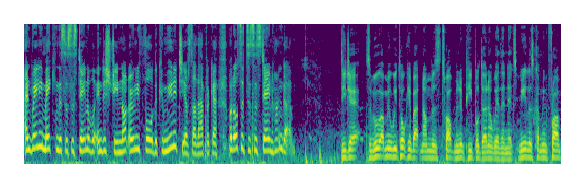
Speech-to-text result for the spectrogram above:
and really making this a sustainable industry, not only for the community of South Africa, but also to sustain hunger. DJ Sbu, I mean, we're talking about numbers 12 million people don't know where their next meal is coming from.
